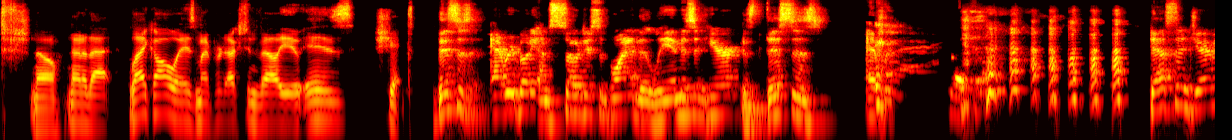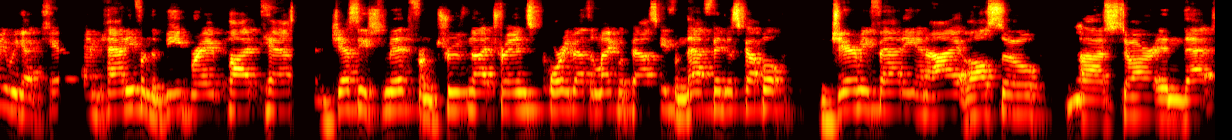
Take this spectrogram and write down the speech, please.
Psh, No, none of that. Like always, my production value is shit. This is everybody. I'm so disappointed that Liam isn't here because this is every. Justin and Jeremy, we got Karen and Patty from the Be Brave podcast, Jesse Schmidt from Truth Not Trends, Corrie-Beth and Mike Lipowski from That Fitness Couple, Jeremy Fatty, and I also uh, star in that.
